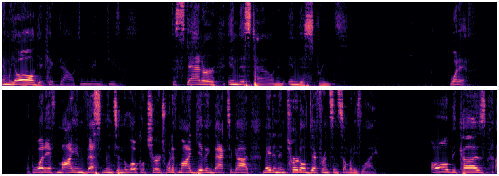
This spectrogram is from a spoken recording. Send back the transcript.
and we all get kicked out in the name of Jesus. To scatter in this town and in this streets. What if? Like, what if my investment in the local church, what if my giving back to God made an internal difference in somebody's life? All because I,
